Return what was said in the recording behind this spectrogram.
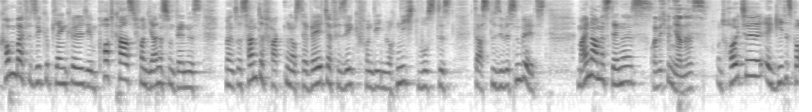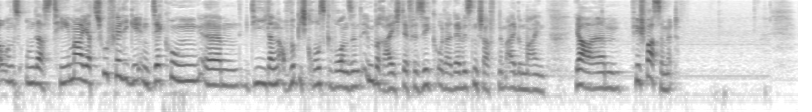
Willkommen bei Physikgeplänkel, dem Podcast von Jannis und Dennis über interessante Fakten aus der Welt der Physik, von denen du noch nicht wusstest, dass du sie wissen willst. Mein Name ist Dennis. Und ich bin Jannis. Und heute äh, geht es bei uns um das Thema ja zufällige Entdeckungen, ähm, die dann auch wirklich groß geworden sind im Bereich der Physik oder der Wissenschaften im Allgemeinen. Ja, ähm, viel Spaß damit.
